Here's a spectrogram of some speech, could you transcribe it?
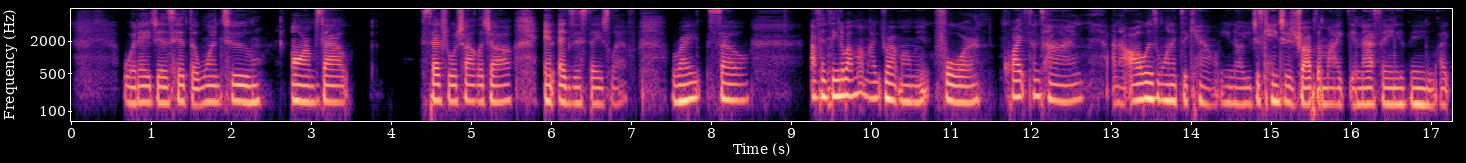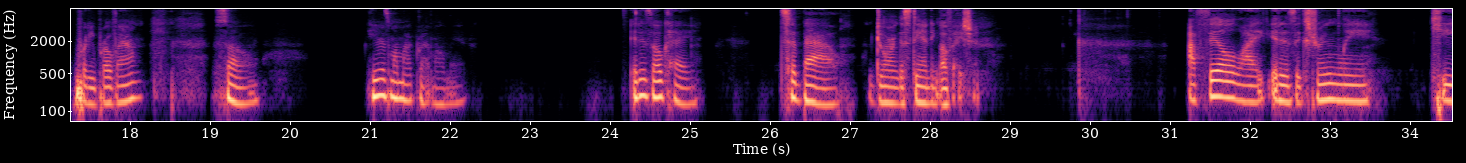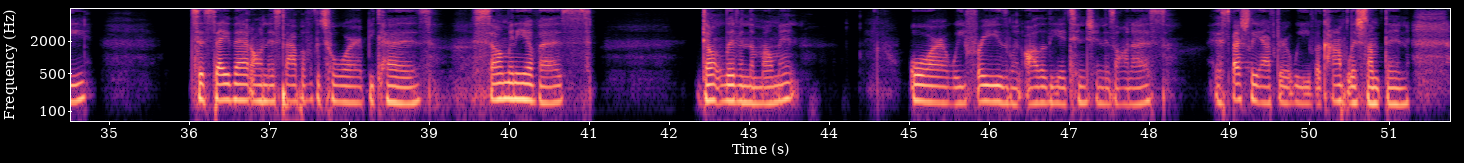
where they just hit the one, two, arms out, sexual chocolate, y'all, and exit stage left, right? So I've been thinking about my mic drop moment for quite some time and I always wanted to count. You know, you just can't just drop the mic and not say anything like pretty profound. So here's my mic drop moment. It is okay to bow during a standing ovation. I feel like it is extremely key to say that on this stop of the tour because so many of us don't live in the moment or we freeze when all of the attention is on us, especially after we've accomplished something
